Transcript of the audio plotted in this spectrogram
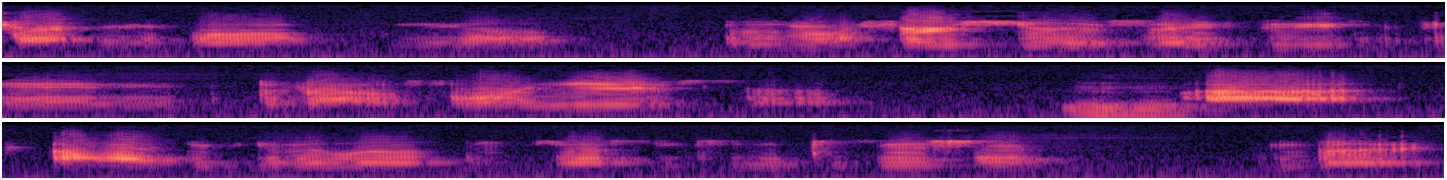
tracking ball. You know, it was my first year at safety in about four years, so Mm-hmm. uh, I had to get a little adjusted to the position. But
